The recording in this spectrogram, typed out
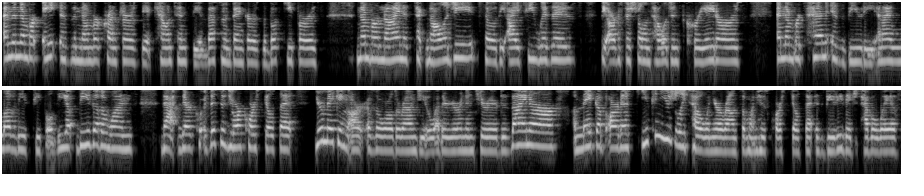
And then number eight is the number crunchers, the accountants, the investment bankers, the bookkeepers. Number nine is technology. So the IT whizzes, the artificial intelligence creators. And number 10 is beauty. And I love these people. The, these are the ones that they're, if this is your core skill set, you're making art of the world around you, whether you're an interior designer, a makeup artist, you can usually tell when you're around someone whose core skill set is beauty. They just have a way of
